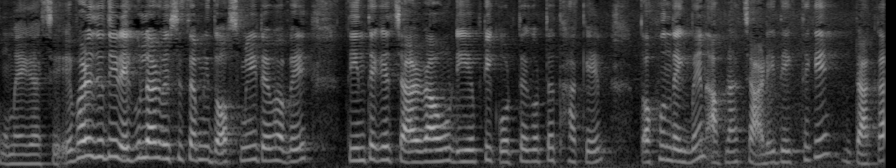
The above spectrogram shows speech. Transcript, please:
কমে গেছে। এবারে যদি রেগুলার বেসিসে আপনি দশ মিনিট এভাবে তিন থেকে চার রাউন্ড ইএফটি করতে করতে থাকেন, তখন দেখবেন আপনার চারিদিক থেকে টাকা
